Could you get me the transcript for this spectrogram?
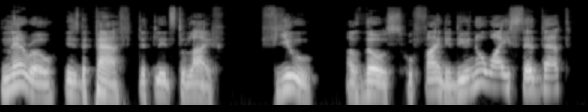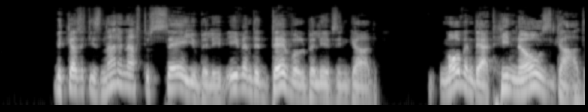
Narrow is the path that leads to life. Few are those who find it. Do you know why he said that? Because it is not enough to say you believe. Even the devil believes in God. More than that, he knows God.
